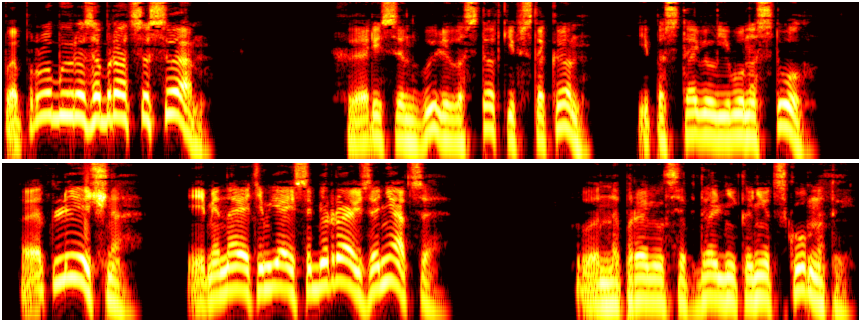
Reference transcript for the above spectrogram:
Попробуй разобраться сам. Харрисон вылил остатки в стакан и поставил его на стол. Отлично! Именно этим я и собираюсь заняться. Он направился в дальний конец комнаты,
